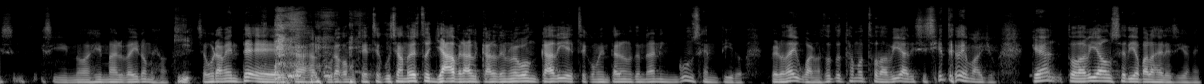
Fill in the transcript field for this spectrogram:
Y si, si no es Ismael Beiro, mejor. Seguramente eh, a estas alturas, cuando usted esté escuchando esto, ya habrá alcalde nuevo en Cádiz. Este comentario no tendrá ningún sentido. Pero da igual, nosotros estamos todavía a 17 de mayo. Quedan todavía 11 días para las elecciones.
